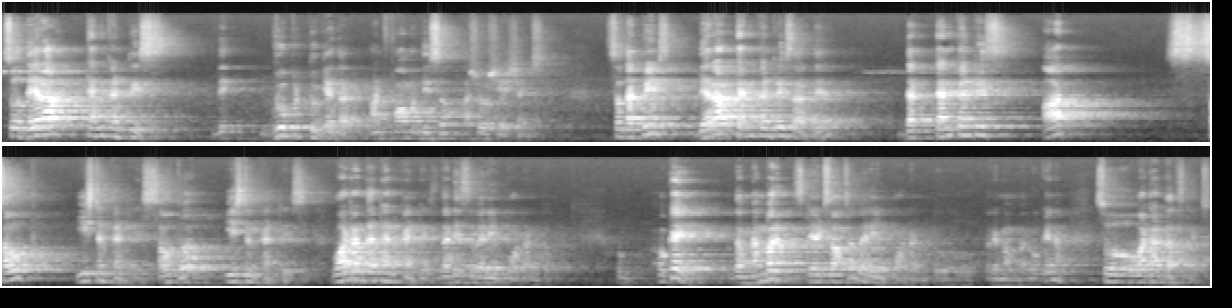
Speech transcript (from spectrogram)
So there are 10 countries they grouped together and formed these associations. So that means there are 10 countries are there. That 10 countries are south eastern countries, south eastern countries. What are the 10 countries? That is very important. Okay, the member states also very important to remember. Okay, now. so what are the states?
